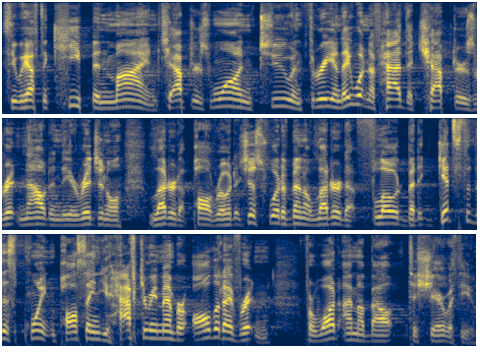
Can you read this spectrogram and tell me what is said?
See, we have to keep in mind chapters 1, 2, and 3, and they wouldn't have had the chapters written out in the original letter that Paul wrote. It just would have been a letter that flowed, but it gets to this point, and Paul's saying, You have to remember all that I've written for what I'm about to share with you.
